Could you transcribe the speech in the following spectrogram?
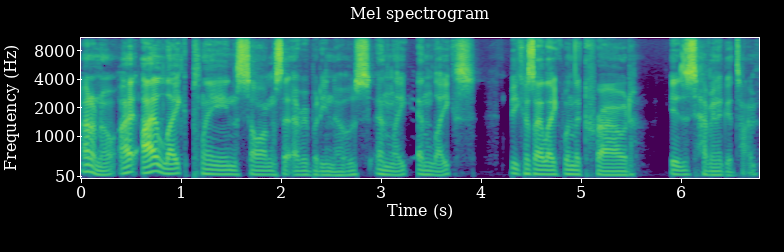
I don't know. I, I like playing songs that everybody knows and like and likes because I like when the crowd is having a good time.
